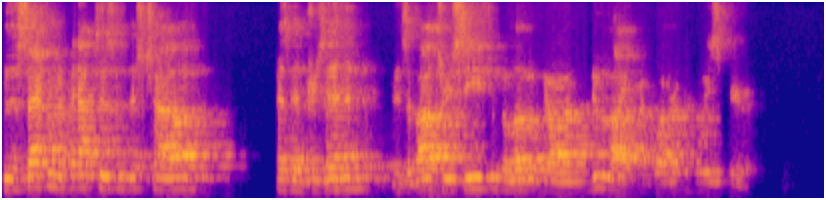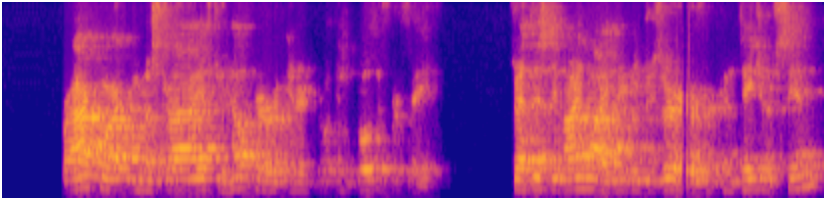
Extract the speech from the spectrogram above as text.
Through the sacrament of baptism, this child has been presented and is about to receive from the love of God new life by water of the Holy Spirit. For our part, we must strive to help her in, the growth of her faith, so that this divine life may be preserved from contagion of sin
